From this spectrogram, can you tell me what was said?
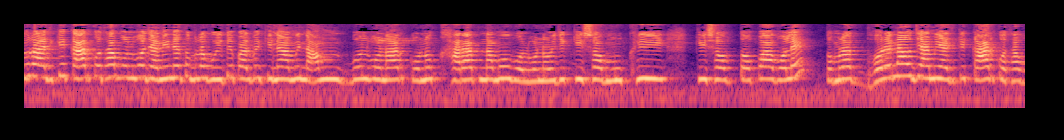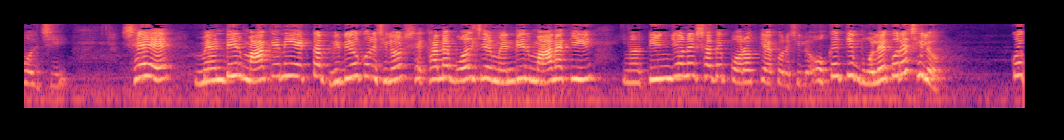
তোরা আজকে কার কথা বলব জানি না, তোমরা বুঝতে পারবে কিনা, আমি নাম বলব না আর কোনো খারাপ নামও বলব না। ওই যে কি সব মুখী কি সব তোপা বলে, তোমরা ধরে নাও যে আমি আজকে কার কথা বলছি। সে মেন্ডির মাকে নিয়ে একটা ভিডিও করেছিল, সেখানে বলছে, মেন্ডির মা নাকি তিনজনের সাথে পরকিয়া করেছিল। ওকে কি বলে করেছিল? কই,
